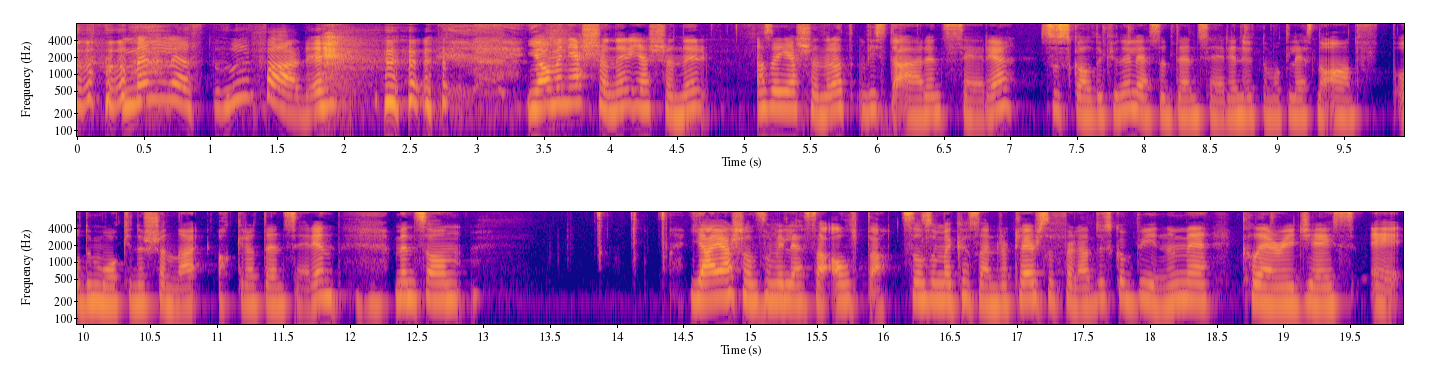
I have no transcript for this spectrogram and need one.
Men leste den ferdig. Ja, men jeg skjønner, jeg skjønner Altså, jeg skjønner at Hvis det er en serie, så skal du kunne lese den serien uten å måtte lese noe annet. Og du må kunne skjønne akkurat den serien. Men sånn Jeg er sånn som vil lese alt, da. Sånn som med Cassandra Clare, så føler jeg at du skal begynne med Clary Jace, eh,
